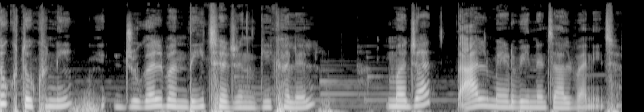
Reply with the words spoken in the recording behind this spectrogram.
સુખ દુઃખની જુગલબંધી છે જિંદગી ખલેલ. મજા તાલ મેળવીને ચાલવાની છે.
